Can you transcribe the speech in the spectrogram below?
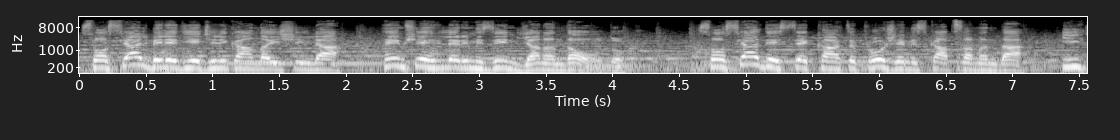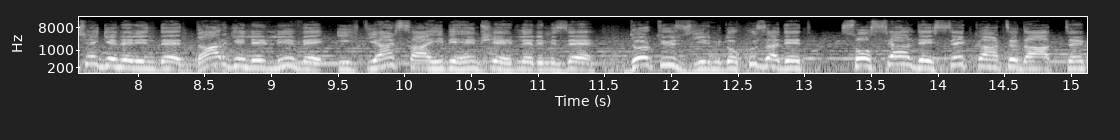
Sosyal belediyecilik anlayışıyla hemşehrilerimizin yanında olduk. Sosyal destek kartı projemiz kapsamında ilçe genelinde dar gelirli ve ihtiyaç sahibi hemşehrilerimize 429 adet sosyal destek kartı dağıttık,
